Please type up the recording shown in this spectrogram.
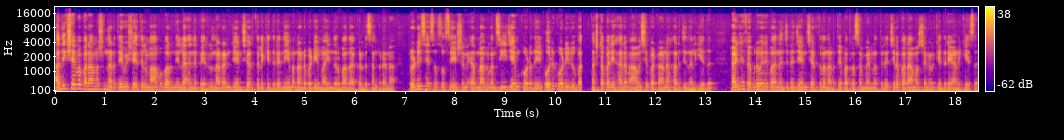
അധിക്ഷേപ പരാമർശം നടത്തിയ വിഷയത്തിൽ മാപ്പ് പറഞ്ഞില്ല എന്ന പേരിൽ നടൻ ജയൻ ചേർത്തലയ്ക്കെതിരെ നിയമ നടപടിയുമായി നിർമ്മാതാക്കളുടെ സംഘടന producers association Ernakulam C J M കോടതിയിൽ ഒരു കോടി രൂപ നഷ്ടപരിഹാരം ആവശ്യപ്പെട്ടാണ് ഹർജി നൽകിയത്. കഴിഞ്ഞ ഫെബ്രുവരി പതിനഞ്ചിന് ജയൻ ചേർത്തല നടത്തിയ പത്രസമ്മേളനത്തിലെ ചില പരാമർശങ്ങൾക്കെതിരെയാണ് കേസ്.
